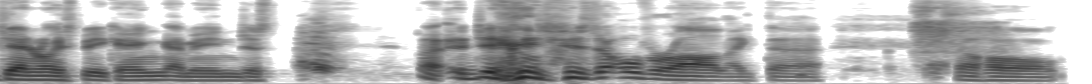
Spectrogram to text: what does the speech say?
generally speaking, I mean, just uh, just overall, like the the whole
